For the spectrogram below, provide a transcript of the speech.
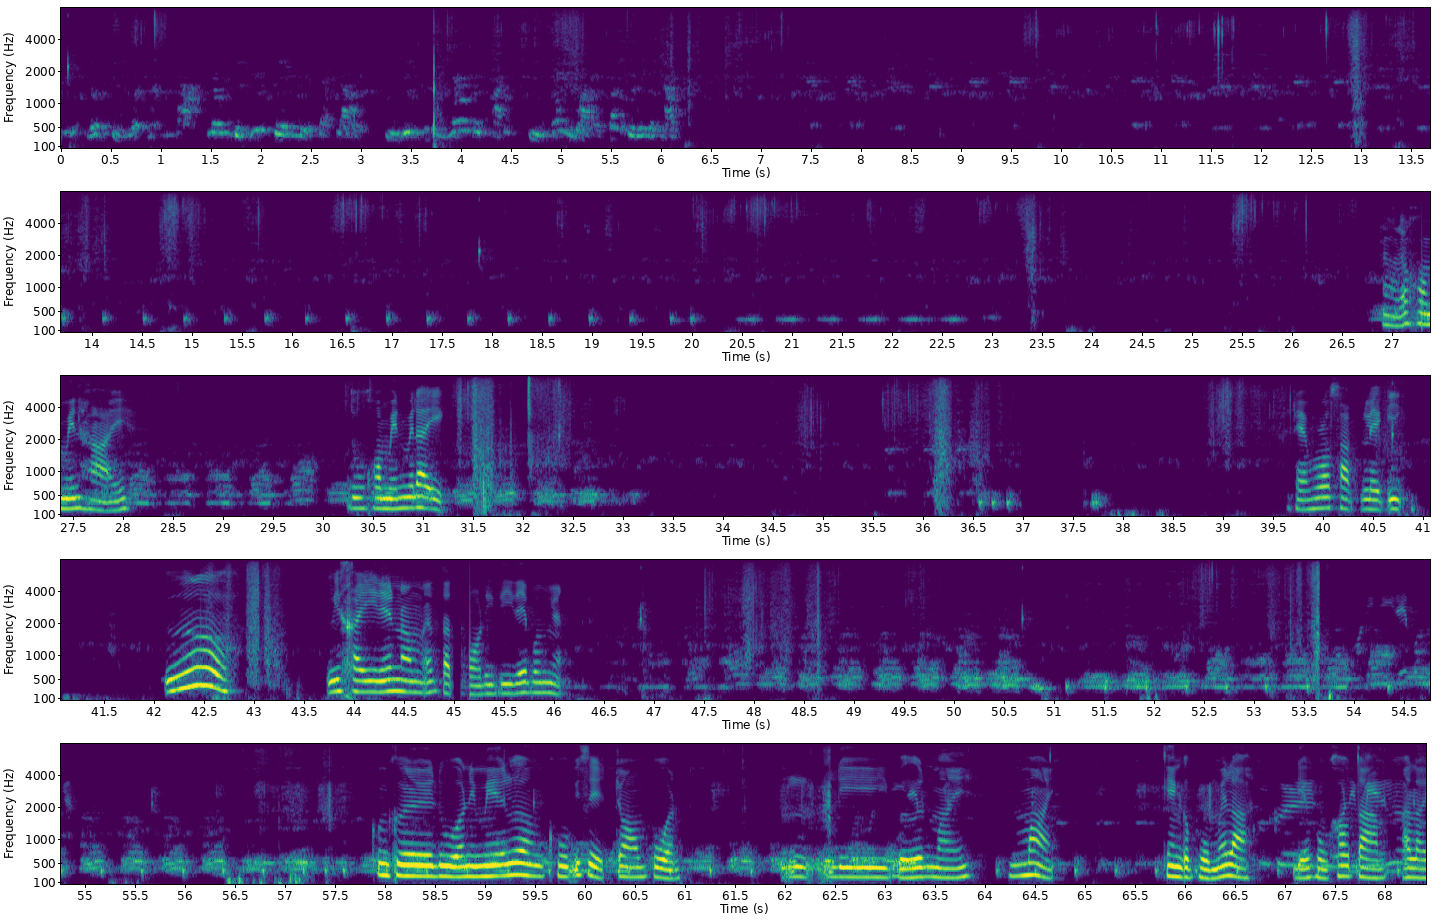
อแล้วคอมเมนต์หาย ดูคอมเมนต์ไม่ได้อีก แถมโทรศัพท์เหล็กอีก เออมีใครแนะนำแอปตัดต่อดีๆ ได้บ้างเนี่ย เคยดูอนิเมะเรื่องครูพิเศษจอมป่วนรีเบิร์ดไหม ไม่ แข่งกับผมไหมล่ะ เดี๋ยวผมเข้าตามอะไร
